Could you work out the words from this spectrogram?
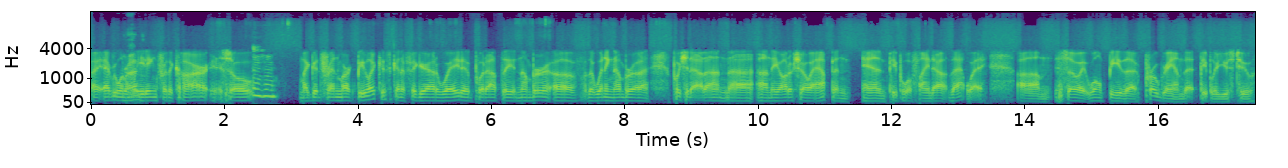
uh, everyone right. waiting for the car. So. Mm-hmm my good friend Mark Bielik is going to figure out a way to put out the number of the winning number, uh, push it out on uh, on the Auto Show app, and and people will find out that way. Um, so it won't be the program that people are used to,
